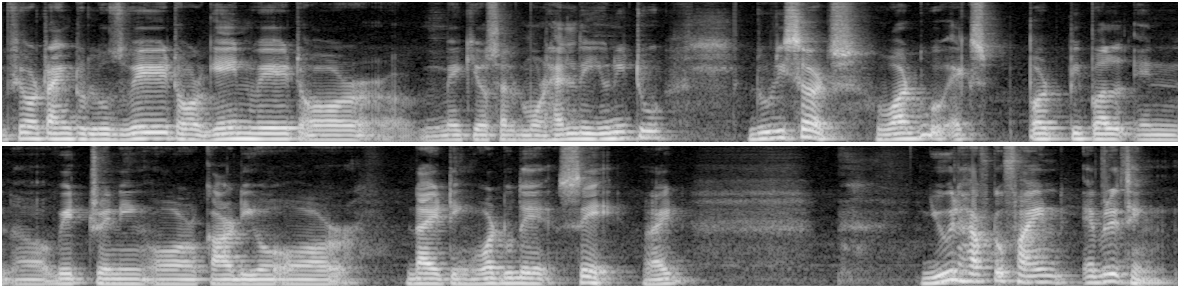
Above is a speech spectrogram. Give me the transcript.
if you are trying to lose weight or gain weight or make yourself more healthy, you need to do research. What do expert people in uh, weight training or cardio or dieting what do they say right? You will have to find everything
